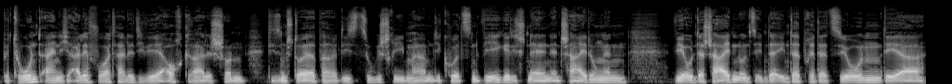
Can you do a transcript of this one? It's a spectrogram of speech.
betont eigentlich alle Vorteile, die wir ja auch gerade schon diesem Steuerparadies zugeschrieben haben, die kurzen Wege, die schnellen Entscheidungen. Wir unterscheiden uns in der Interpretation der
